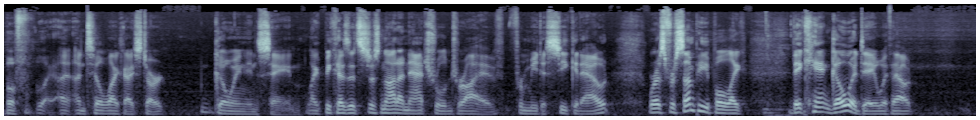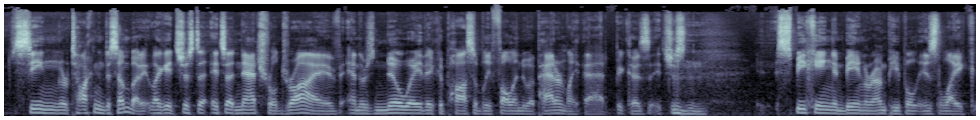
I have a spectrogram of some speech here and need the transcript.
before until like i start going insane. Like because it's just not a natural drive for me to seek it out. Whereas for some people like they can't go a day without seeing or talking to somebody. Like it's just a, it's a natural drive and there's no way they could possibly fall into a pattern like that because it's just mm-hmm. speaking and being around people is like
